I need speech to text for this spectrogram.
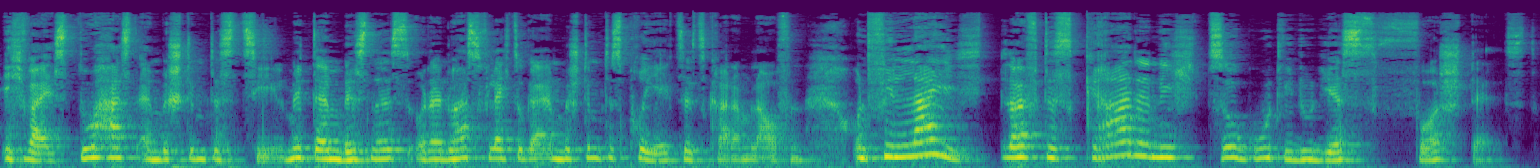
Ich weiß, du hast ein bestimmtes Ziel mit deinem Business oder du hast vielleicht sogar ein bestimmtes Projekt jetzt gerade am Laufen. Und vielleicht läuft es gerade nicht so gut, wie du dir es vorstellst.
